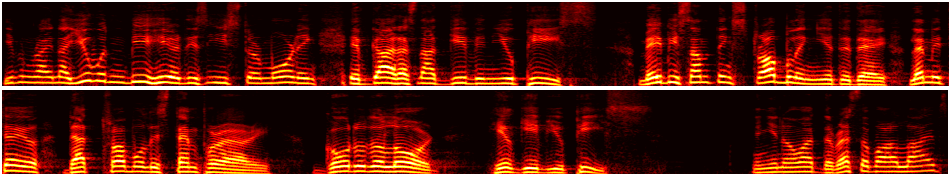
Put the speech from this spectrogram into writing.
Even right now, you wouldn't be here this Easter morning if God has not given you peace. Maybe something's troubling you today. Let me tell you, that trouble is temporary. Go to the Lord, He'll give you peace. And you know what? The rest of our lives,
